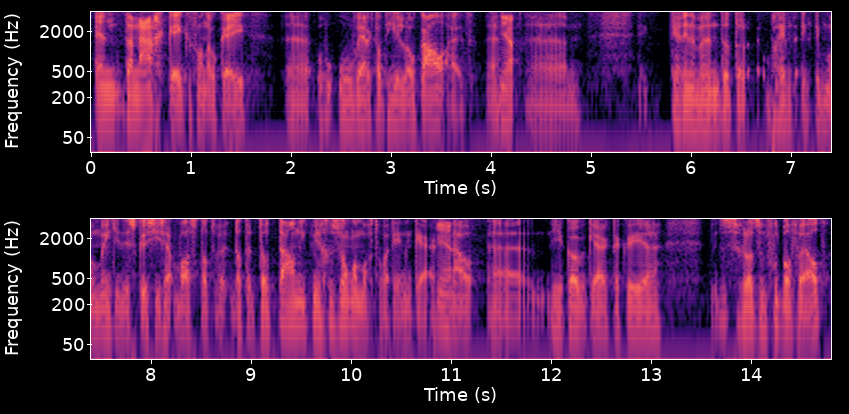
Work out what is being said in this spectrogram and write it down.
En daarna gekeken van oké, okay, uh, hoe, hoe, werkt dat hier lokaal uit? Hè? Ja. Ehm, ik herinner me dat er op een gegeven moment een momentje discussie was dat, we, dat er totaal niet meer gezongen mocht worden in een kerk. Ja. Nou, uh, de Jacobikerk, daar kun je, dit is groot als een voetbalveld.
